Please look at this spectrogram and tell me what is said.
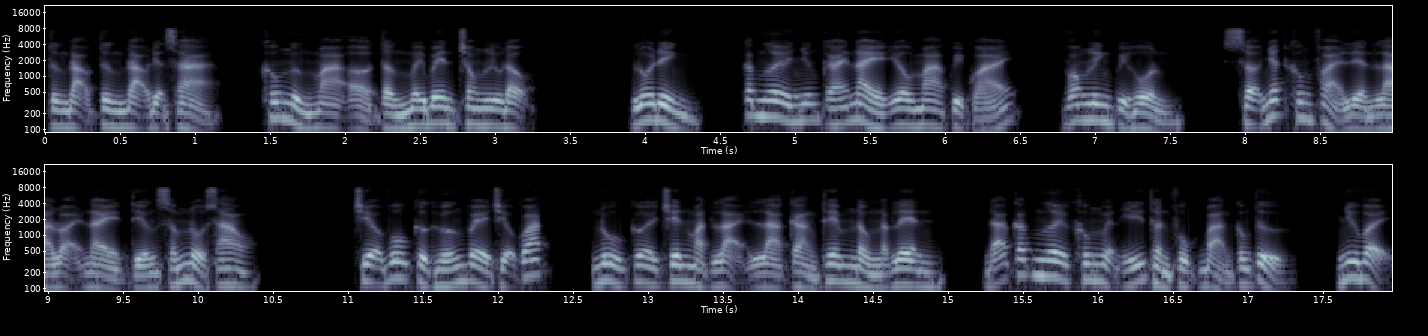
từng đạo từng đạo điện xà, không ngừng mà ở tầng mây bên trong lưu động. Lôi đình, các ngươi những cái này yêu ma quỷ quái, vong linh quỷ hồn, sợ nhất không phải liền là loại này tiếng sấm nổ sao. Triệu vô cực hướng về triệu quát, nụ cười trên mặt lại là càng thêm nồng nặc lên, đã các ngươi không nguyện ý thần phục bản công tử, như vậy,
